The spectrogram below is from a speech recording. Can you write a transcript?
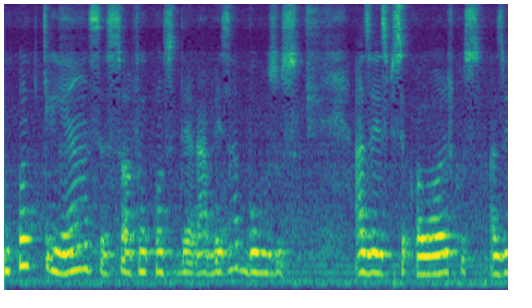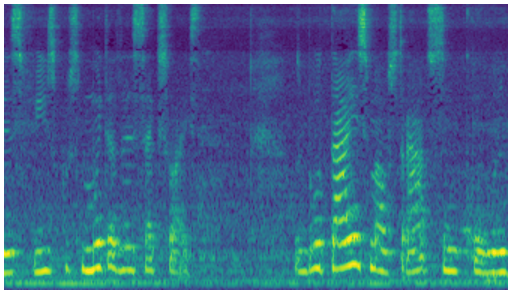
Enquanto crianças sofrem consideráveis abusos, às vezes psicológicos, às vezes físicos, muitas vezes sexuais. Os brutais maus tratos incluem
